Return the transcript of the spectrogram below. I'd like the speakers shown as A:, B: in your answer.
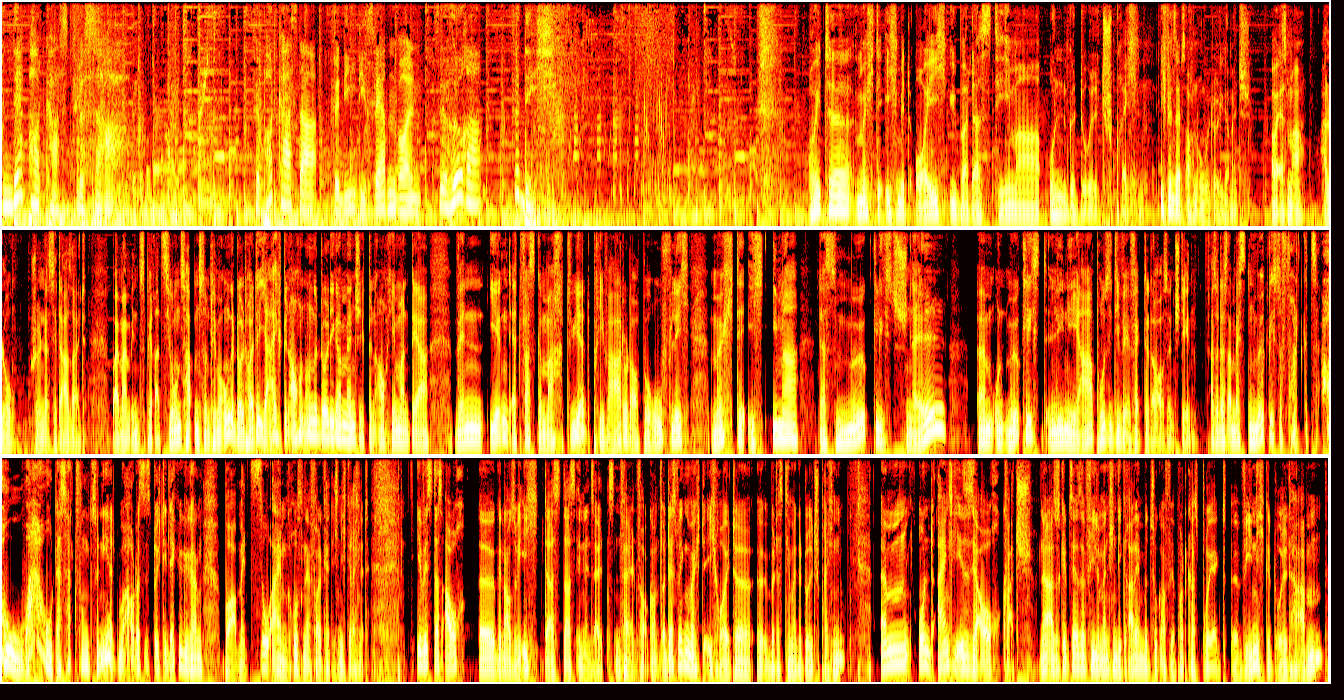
A: Der Podcast-Flüsterer. Für Podcaster, für die, die es werden wollen, für Hörer, für dich.
B: Heute möchte ich mit euch über das Thema Ungeduld sprechen. Ich bin selbst auch ein ungeduldiger Mensch. Aber erstmal, hallo, schön, dass ihr da seid. Bei meinem Inspirationshappen zum Thema Ungeduld heute. Ja, ich bin auch ein ungeduldiger Mensch. Ich bin auch jemand, der, wenn irgendetwas gemacht wird, privat oder auch beruflich, möchte ich immer das möglichst schnell ähm, und möglichst linear positive Effekte daraus entstehen. Also dass am besten möglichst sofort gezeigt, oh wow, das hat funktioniert, wow, das ist durch die Decke gegangen. Boah, mit so einem großen Erfolg hätte ich nicht gerechnet. Ihr wisst das auch, äh, genauso wie ich, dass das in den seltensten Fällen vorkommt. Und deswegen möchte ich heute äh, über das Thema Geduld sprechen. Ähm, und eigentlich ist es ja auch Quatsch. Ne? Also es gibt sehr, sehr viele Menschen, die gerade in Bezug auf ihr Podcast-Projekt äh, wenig Geduld haben.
